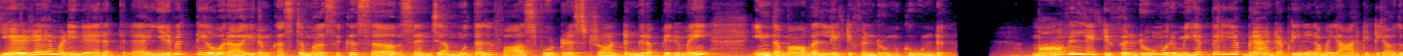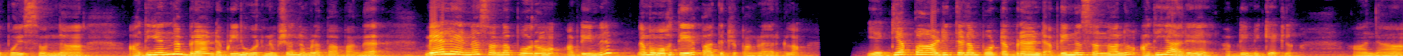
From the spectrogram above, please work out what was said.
ஏழே மணி நேரத்தில் இருபத்தி ஓராயிரம் கஸ்டமர்ஸுக்கு சர்வ் செஞ்ச முதல் ஃபாஸ்ட் ஃபுட் ரெஸ்டாரண்ட்டுங்கிற பெருமை இந்த மாவல்லி டிஃபன் ரூமுக்கு உண்டு. மாவல்லி டிஃபன் ரூம் ஒரு மிகப்பெரிய பிராண்ட் அப்படின்னு நம்ம யார்கிட்டையாவது போய் சொன்னால் அது என்ன பிராண்ட் அப்படின்னு ஒரு நிமிஷம் நம்மளை பார்ப்பாங்க. மேலே என்ன சொல்ல போகிறோம் அப்படின்னு நம்ம முகத்தையே பார்த்துட்ருப்பாங்களா இருக்கலாம். எக்யப்பா அடித்தடம் போட்ட பிராண்ட் அப்படின்னு சொன்னாலும் அது யார் அப்படின்னு கேட்கலாம். ஆனால்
